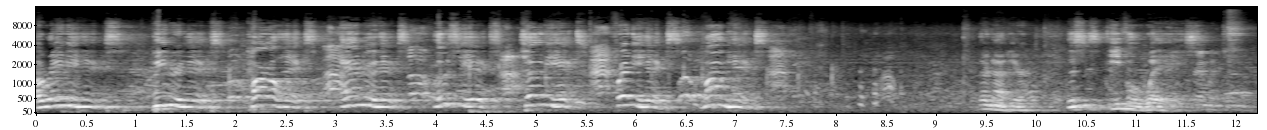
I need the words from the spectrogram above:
Arena Hicks, Peter Hicks, Carl Hicks, Andrew Hicks, Lucy Hicks, Jody Hicks, Freddie Hicks, Mom Hicks. They're not here. This is Evil Ways.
